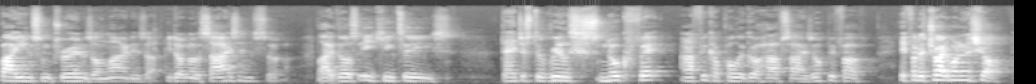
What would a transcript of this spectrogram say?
buying some trainers online is that you don't know the sizing. So, like those EQTs, they're just a really snug fit, and I think I'd probably go half size up if I've if I'd have tried one in the shop.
